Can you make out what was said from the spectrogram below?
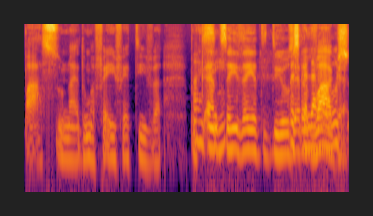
passo né, de uma fé efetiva. Porque Ai, antes a ideia de Deus Mas, era vaga. Mas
